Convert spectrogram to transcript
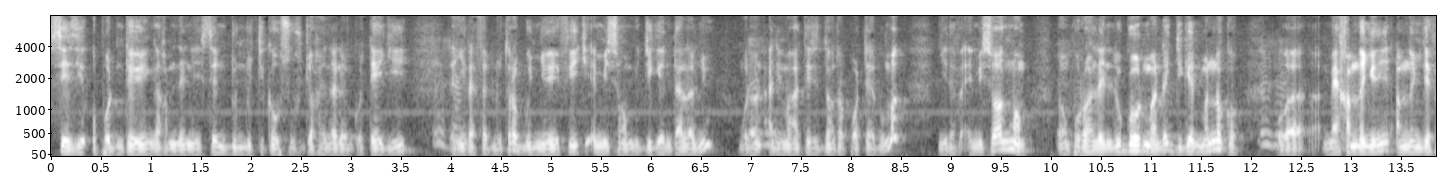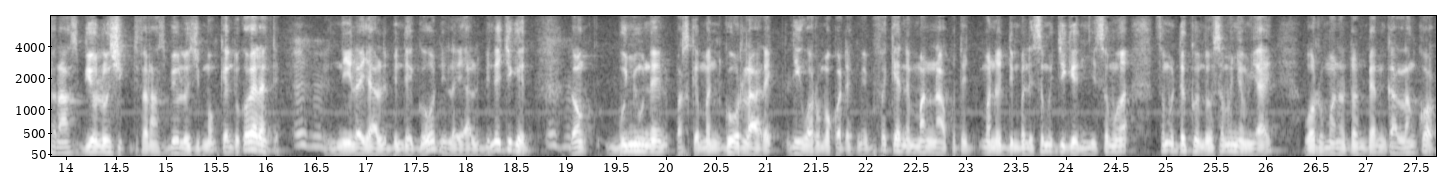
saisir opportunité yi nga xam ne ni seen dund ci kaw suuf joxe na leen ko tey jii. Dañuy rafetlu trop bu ñëwee fii ci émission bi jigéen dalal ñu. mu doon animatrice doon reporter bu mag. ñi def émission ak moom. donc pour wax leen lu góor mën rek jigéen mën na ko. Mais xam nañu ni am nañu différence biologique. différence biologique moom kenn du ko werante. Nii la yàlla bindee góor nii la yàlla bindee jigéen. Donc bu ñu ne parce que man góor laa rek lii waruma ko def mais bu fekkee ne mën naa ko te mën a dimbali sama jigéen ñi sama sama dëkkandoo sama ñoom yaay waru mën a doon benn gàllankoor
